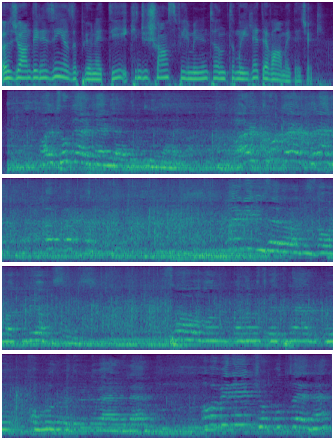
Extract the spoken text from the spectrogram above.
Özcan Deniz'in yazıp yönettiği İkinci Şans filminin tanıtımı ile devam edecek. Ay çok erken geldim dünyaya. Ay çok erken. Ay ne güzel aranızda olmak biliyor musunuz? Sağ olun bana lütfettiler bu omur ödülünü verdiler. Ama beni en çok mutlu eden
